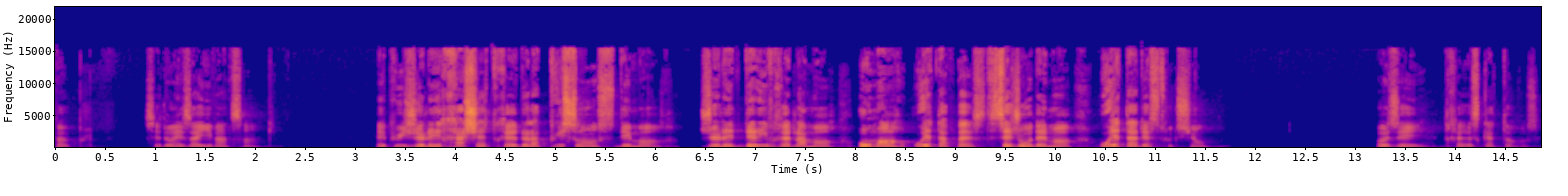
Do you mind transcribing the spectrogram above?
peuple. C'est dans Ésaïe 25. Et puis je les rachèterai de la puissance des morts je les délivrerai de la mort. Ô mort, où est ta peste, séjour des morts, où est ta destruction? Osée 13, 14.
